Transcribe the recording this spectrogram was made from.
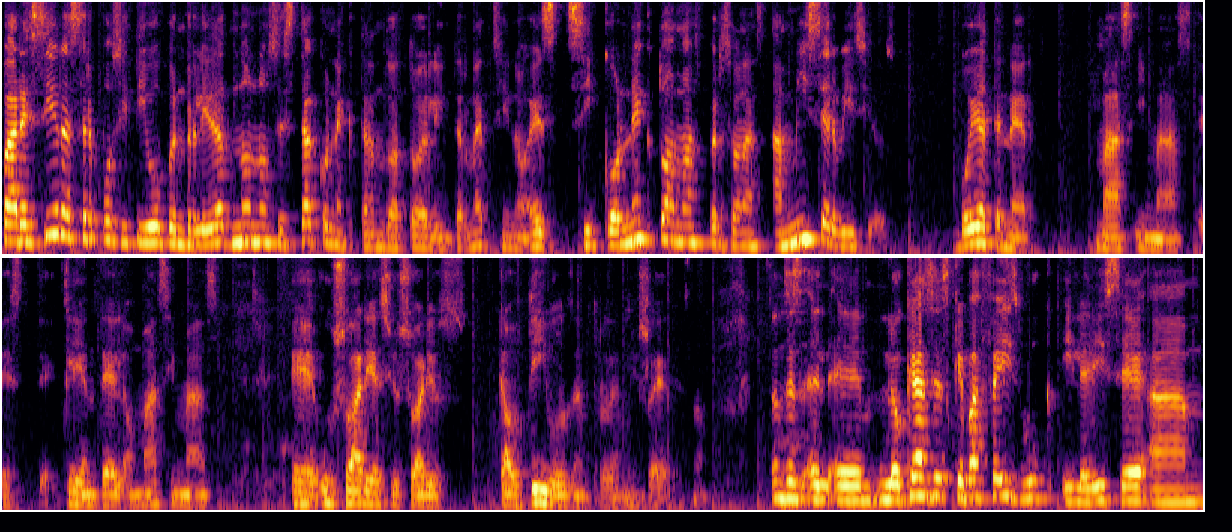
pareciera ser positivo, pero en realidad no nos está conectando a todo el Internet, sino es si conecto a más personas a mis servicios, voy a tener más y más este, clientela o más y más eh, usuarias y usuarios cautivos dentro de mis redes. Entonces, eh, lo que hace es que va a Facebook y le dice a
